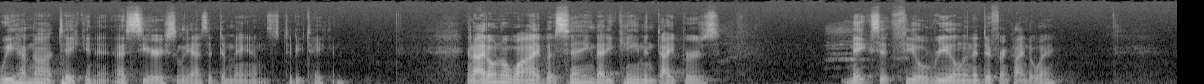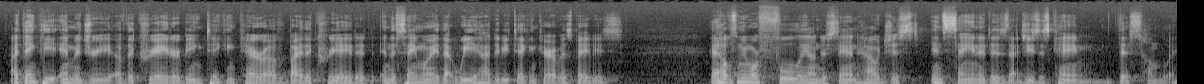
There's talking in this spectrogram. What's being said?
we have not taken it as seriously as it demands to be taken. And I don't know why, but saying that he came in diapers makes it feel real in a different kind of way. I think the imagery of the Creator being taken care of by the created in the same way that we had to be taken care of as babies. It helps me more fully understand how just insane it is that Jesus came this humbly.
